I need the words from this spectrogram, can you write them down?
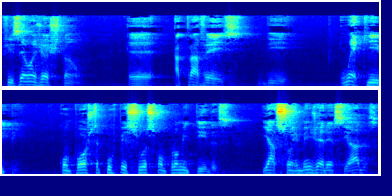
fizer uma gestão é, através de uma equipe composta por pessoas comprometidas e ações bem gerenciadas,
